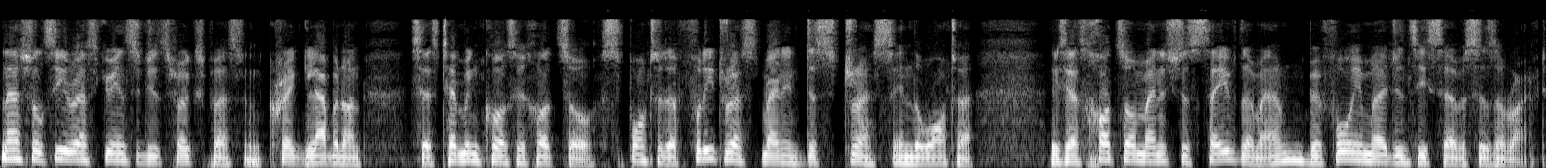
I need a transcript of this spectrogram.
National Sea Rescue Institute spokesperson Craig Lambinon says Tembinkosi Khotso spotted a fully dressed man in distress in the water. He says Khotso managed to save the man before emergency services arrived.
